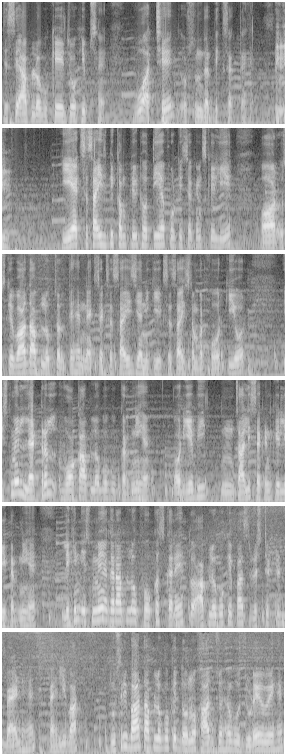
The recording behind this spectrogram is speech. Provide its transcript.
जिससे आप लोगों के जो हिप्स हैं, वो अच्छे और सुंदर दिख सकते हैं। ये एक्सरसाइज भी कंप्लीट होती है 40 सेकंड्स के लिए। और उसके बाद आप लोग चलते हैं नेक्स्ट एक्सरसाइज यानी कि एक्सरसाइज नंबर फोर की ओर। इसमें लेटरल वॉक आप लोगों को करनी है और ये भी 40 सेकंड के लिए करनी है। लेकिन इसमें अगर आप लोग फोकस करें तो आप लोगों के पास रिस्ट्रिक्टेड बैंड है, पहली बात। दूसरी बात, आप लोगों के दोनों हाथ जो हैं वो जुड़े हुए हैं।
